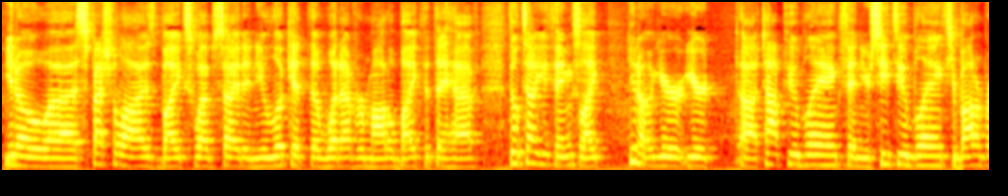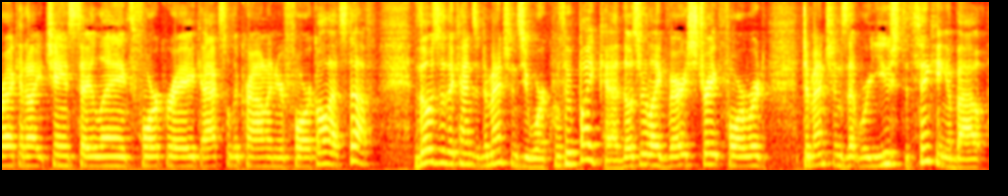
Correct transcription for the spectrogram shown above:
you know, uh, Specialized Bikes website and you look at the whatever model bike that they have, they'll tell you things like, you know, your your uh, top tube length and your seat tube length, your bottom bracket height, chainstay length, fork rake, axle to crown on your fork, all that stuff. Those are the kinds of dimensions you work with with BikeCAD. Those are like very straightforward dimensions that we're used to thinking about.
